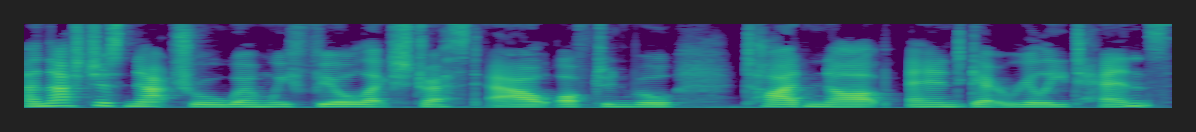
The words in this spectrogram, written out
And that's just natural when we feel like stressed out. Often we'll tighten up and get really tense.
